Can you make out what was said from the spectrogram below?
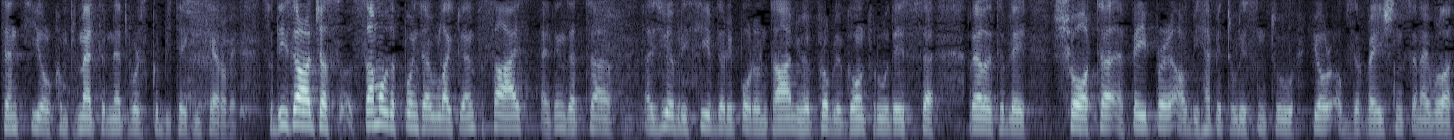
TEN-T or complementary networks could be taking care of it. So these are just some of the points I would like to emphasize. I think that uh, as you have received the report on time, you have probably gone through this uh, relatively short uh, paper. I'll be happy to listen to your observations, and I will,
